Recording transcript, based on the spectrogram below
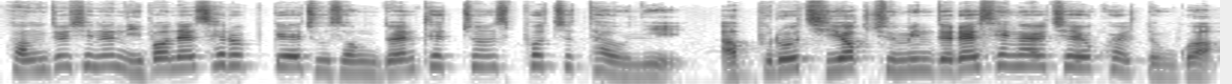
광주시는 이번에 새롭게 조성된 태촌 스포츠타운이 앞으로 지역 주민들의 생활체육 활동과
